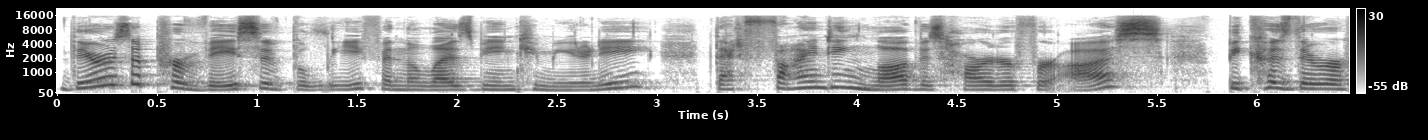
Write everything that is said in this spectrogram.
There is a pervasive belief in the lesbian community that finding love is harder for us because there are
